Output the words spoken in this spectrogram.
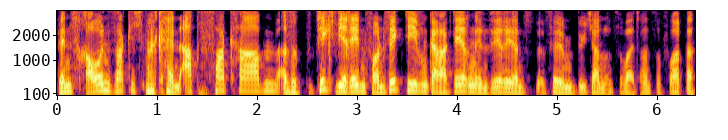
wenn Frauen, sag ich mal, keinen Abfuck haben, also wir reden von fiktiven Charakteren in Serien, Filmen, Büchern und so weiter und so fort, ne?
